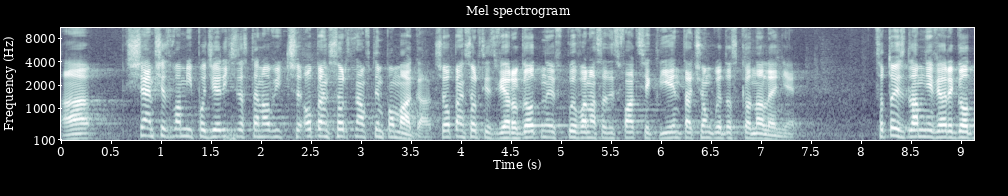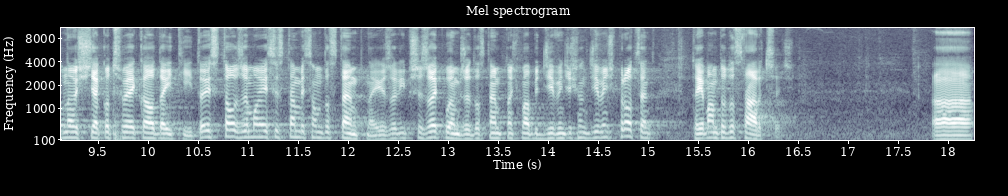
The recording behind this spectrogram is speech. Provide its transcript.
a chciałem się z Wami podzielić i zastanowić, czy open source nam w tym pomaga. Czy open source jest wiarygodny, wpływa na satysfakcję klienta, ciągłe doskonalenie. Co to jest dla mnie wiarygodność jako człowieka od IT? To jest to, że moje systemy są dostępne. Jeżeli przyrzekłem, że dostępność ma być 99%, to ja mam to dostarczyć. E,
